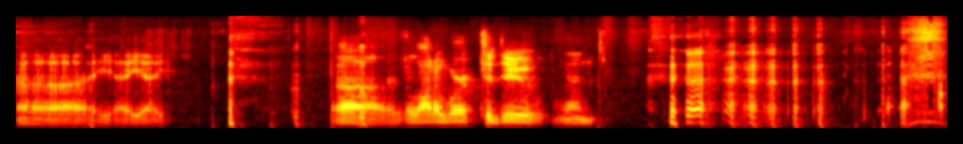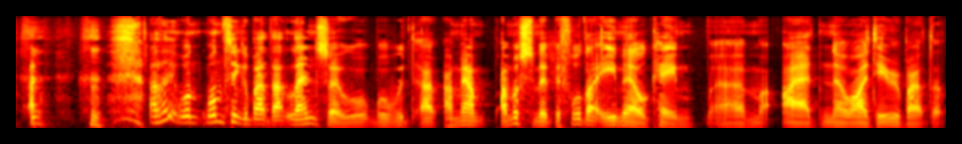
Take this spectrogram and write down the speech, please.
Uh, yeah, yeah. Uh, there's a lot of work to do, and I think one, one thing about that lens, though, well, with- I, I mean, I must admit, before that email came, um, I had no idea about that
